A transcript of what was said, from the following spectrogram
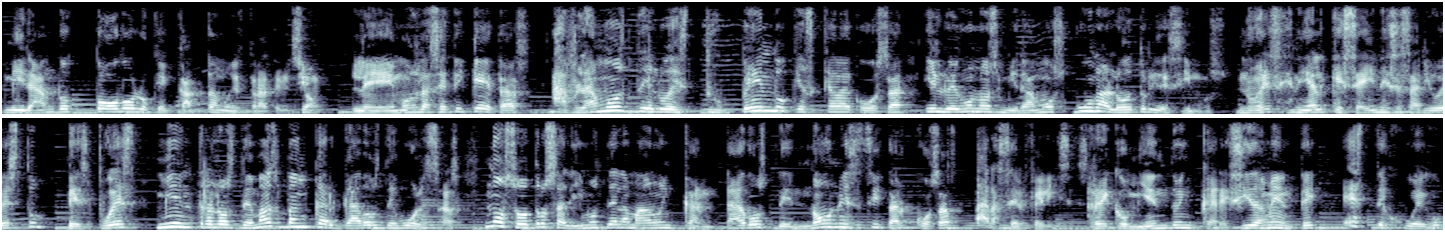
mirando todo lo que capta nuestra atención. Leemos las etiquetas, hablamos de lo estupendo que es cada cosa y luego nos miramos uno al otro y decimos, ¿no es genial que sea innecesario esto? Después, mientras los demás van cargados de bolsas, nosotros salimos de la mano encantados de no necesitar cosas para ser felices. Recomiendo encarecidamente este juego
